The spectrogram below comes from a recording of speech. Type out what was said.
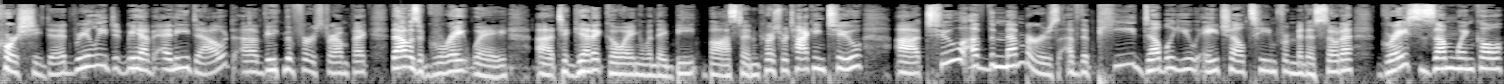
Course she did. Really, did we have any doubt uh, being the first round pick? That was a great way uh, to get it going when they beat Boston. Of course, we're talking to uh, two of the members of the PWHL team from Minnesota, Grace Zumwinkle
